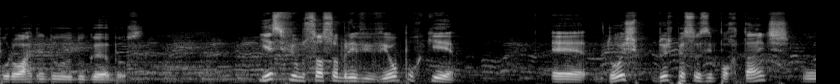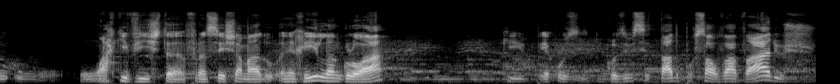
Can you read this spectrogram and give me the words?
por ordem do, do Goebbels. E esse filme só sobreviveu porque é, dois, duas pessoas importantes, o, o, um arquivista francês chamado Henri Langlois, que é inclusive citado por salvar vários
